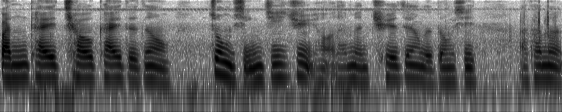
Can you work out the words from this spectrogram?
搬开敲开的这种重型机具哈，他们缺这样的东西啊，他们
